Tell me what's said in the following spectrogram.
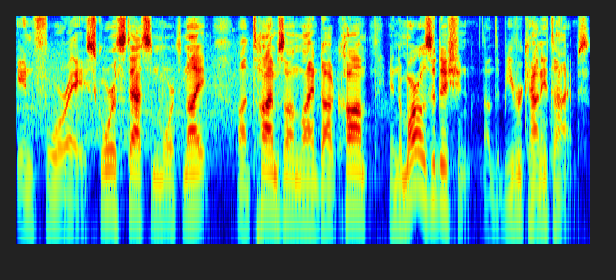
in 4A. Score, stats, and more tonight on TimesOnline.com in tomorrow's edition of the Beaver County Times.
